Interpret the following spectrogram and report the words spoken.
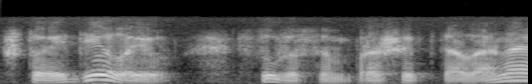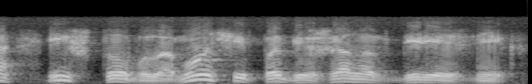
что я делаю?» Ужасом прошептала она и, что было мочи, побежала в березник.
